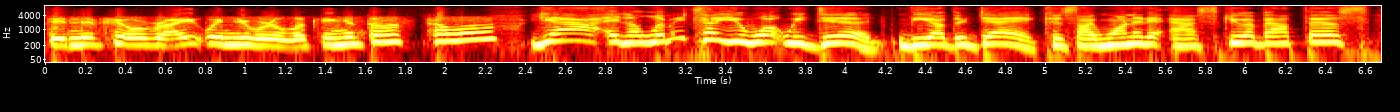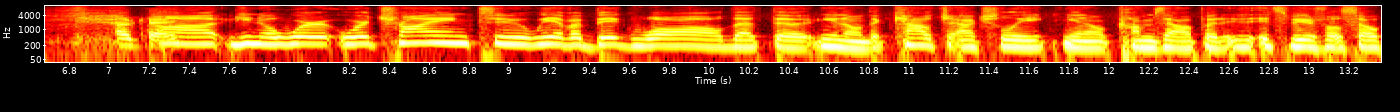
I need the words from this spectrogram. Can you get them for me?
Didn't it feel right when you were looking at those pillows? Yeah, and let me tell you what we did the other day because I wanted to ask you about this. Okay. Uh, you know, we're we're trying to. We have a big wall that the you know the couch actually you know comes out, but it, it's beautiful. So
